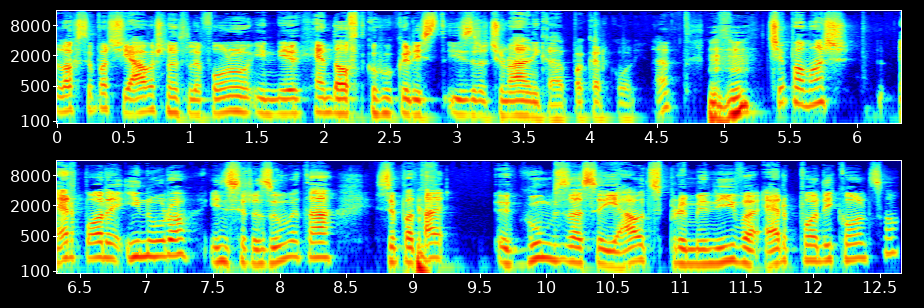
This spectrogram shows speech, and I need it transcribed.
lahko se pač javiš na telefonu in je handoff tako hukar iz, iz računalnika, pa karkoli. Uh -huh. Če pa imaš AirPode in uro in se razumeta, se pa ta gumb za se javiti spremeni v AirPod konco.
